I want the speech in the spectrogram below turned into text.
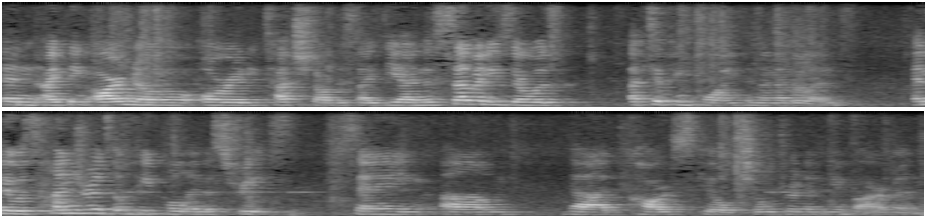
and I think Arno already touched on this idea. In the 70s, there was a tipping point in the Netherlands, and it was hundreds of people in the streets saying um, that cars kill children and the environment,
